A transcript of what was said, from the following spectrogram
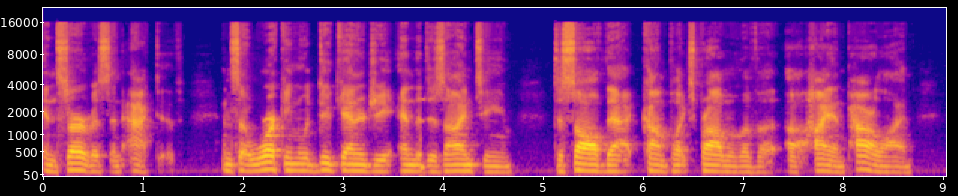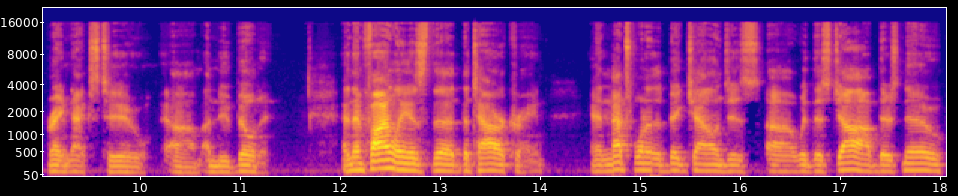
in service and active. And so, working with Duke Energy and the design team to solve that complex problem of a, a high-end power line right next to um, a new building. And then finally is the the tower crane, and that's one of the big challenges uh, with this job. There's no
